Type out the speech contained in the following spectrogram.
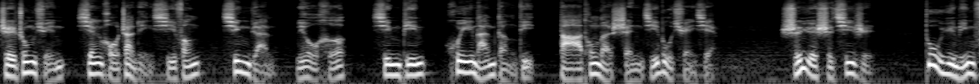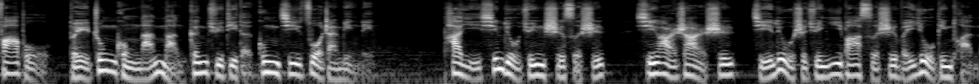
至中旬先后占领西丰、清远、柳河、新宾、辉南等地，打通了沈吉路全线。十月十七日，杜聿明发布。对中共南满根据地的攻击作战命令，他以新六军十四师、新二十二师及六十军一八四师为右兵团，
